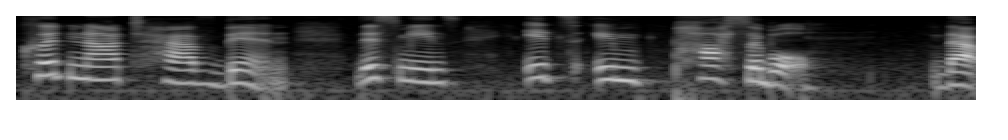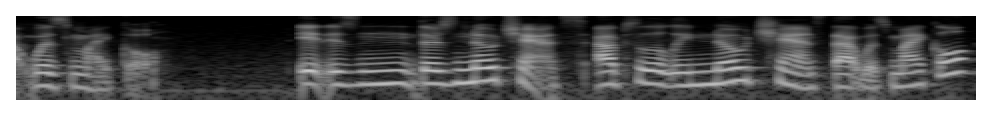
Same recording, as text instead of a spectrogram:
Could not have been. This means it's impossible that was Michael. It is there's no chance, absolutely no chance that was Michael.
